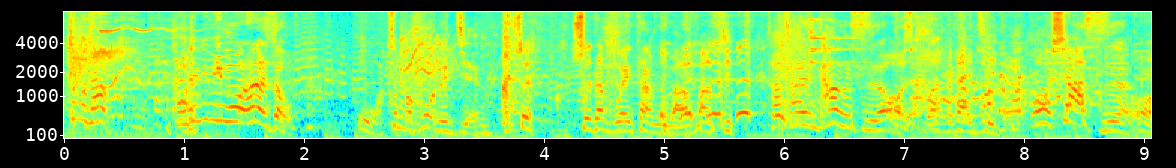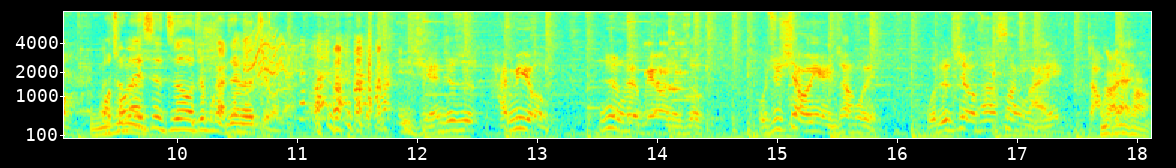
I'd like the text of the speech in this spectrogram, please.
这么烫，我就一摸他的手，哇这么厚的茧，所以所以他不会烫，你把它放进。他差点烫死了，我我不太记得。我吓死了。哦，我从那次之后就不敢再喝酒了。他以前就是还没有任何表演的时候，我去校园演唱会，我就叫他上来找带哪一场，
